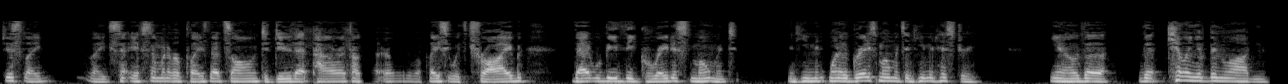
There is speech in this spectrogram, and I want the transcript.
just like, like if someone ever plays that song to do that power I talked about earlier to replace it with tribe, that would be the greatest moment in human, one of the greatest moments in human history. You know, the, the killing of bin Laden,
